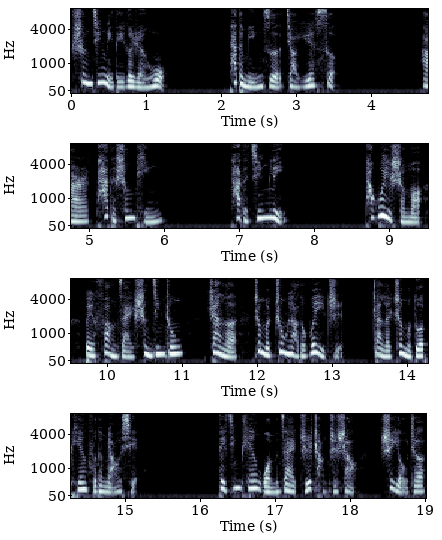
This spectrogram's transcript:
圣经里的一个人物，他的名字叫约瑟，而他的生平、他的经历，他为什么被放在圣经中占了这么重要的位置，占了这么多篇幅的描写，对今天我们在职场之上是有着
